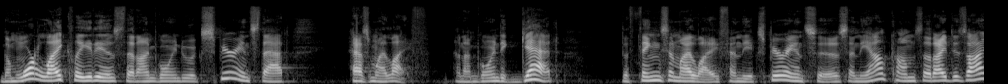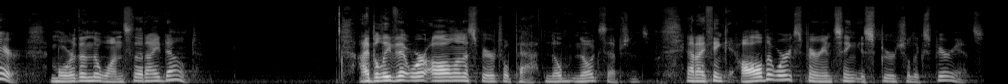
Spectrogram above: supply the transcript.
the more likely it is that I'm going to experience that as my life. And I'm going to get the things in my life and the experiences and the outcomes that I desire more than the ones that I don't. I believe that we're all on a spiritual path, no, no exceptions. And I think all that we're experiencing is spiritual experience.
